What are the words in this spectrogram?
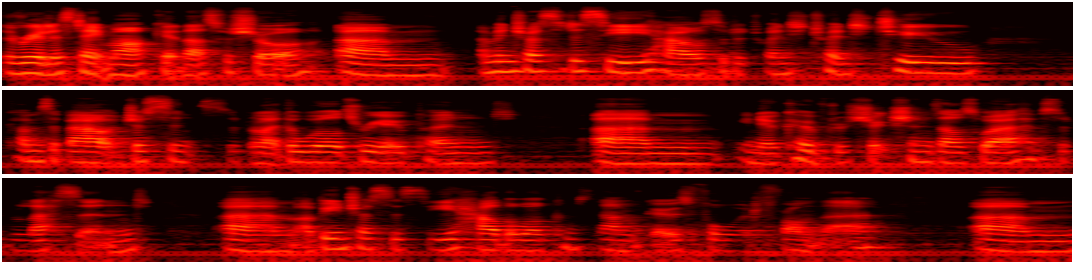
the real estate market. That's for sure. Um, I'm interested to see how sort of 2022 comes about, just since sort of like the world's reopened. Um, you know, COVID restrictions elsewhere have sort of lessened. Um, I'd be interested to see how the welcome stamp goes forward from there. Um,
